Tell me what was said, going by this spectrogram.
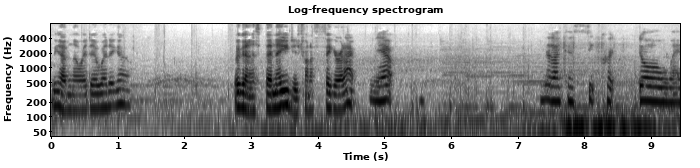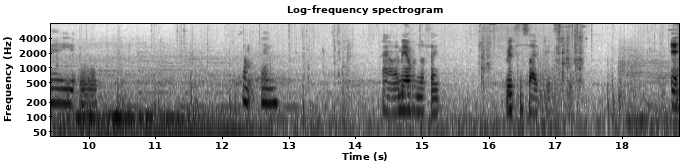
We have no idea where to go. We're gonna spend ages trying to figure it out. Yep. Is there like a secret doorway or something? Hang on, let me open the thing. To the side, please. Eh.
